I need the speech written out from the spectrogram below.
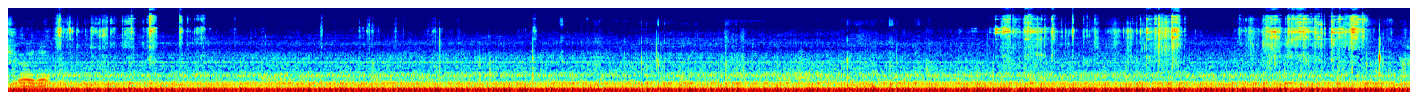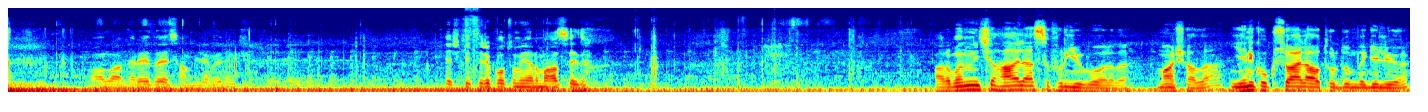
şöyle. Dayasam bilemedim ki. Keşke tripodumu yanıma alsaydım. Arabanın içi hala sıfır gibi bu arada. Maşallah. Yeni kokusu hala oturduğumda geliyor.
